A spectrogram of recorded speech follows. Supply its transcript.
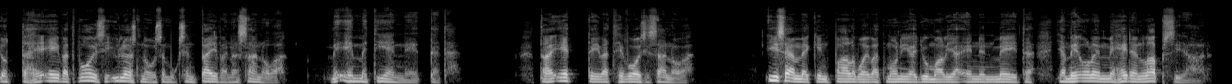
jotta he eivät voisi ylösnousemuksen päivänä sanoa, me emme tienneet tätä. Tai etteivät he voisi sanoa, isämmekin palvoivat monia jumalia ennen meitä ja me olemme heidän lapsiaan.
